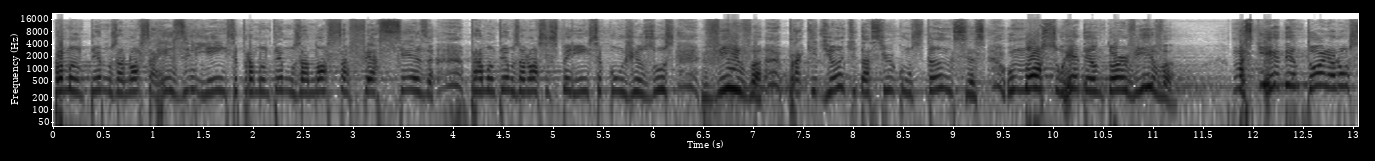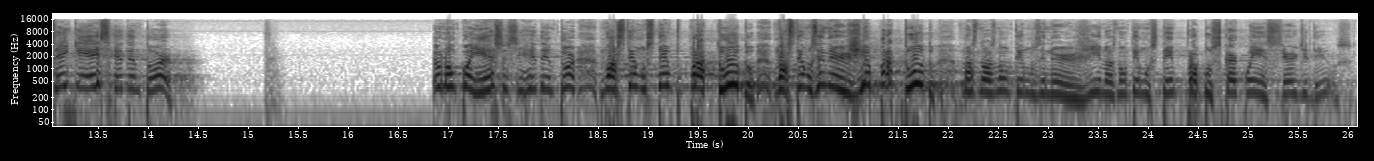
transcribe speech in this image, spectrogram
para mantermos a nossa resiliência, para mantermos a nossa fé acesa, para mantermos a nossa experiência com Jesus viva, para que diante das circunstâncias o nosso redentor viva. Mas que redentor? Eu não sei quem é esse redentor. Eu não conheço esse redentor. Nós temos tempo para tudo, nós temos energia para tudo, mas nós não temos energia, nós não temos tempo para buscar conhecer de Deus.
